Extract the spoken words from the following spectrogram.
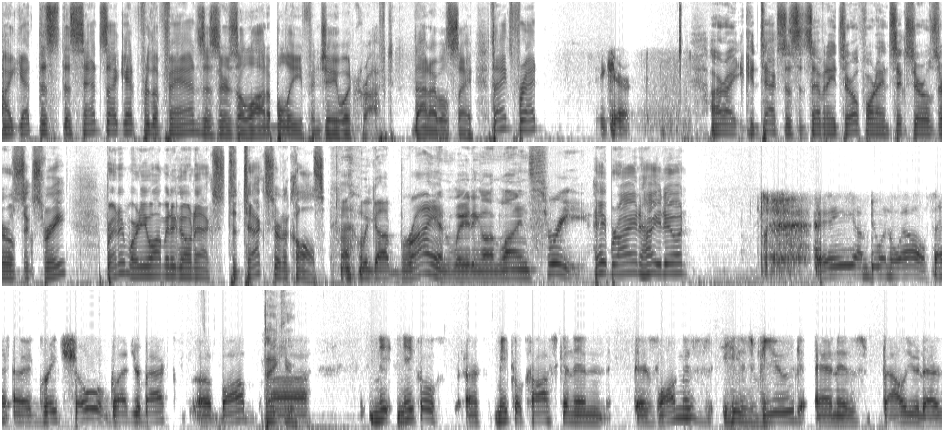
I get this. The sense I get for the fans is there's a lot of belief in Jay Woodcroft. That I will say. Thanks, Fred. Take care. All right, you can text us at 780-496-0063. Brendan, where do you want me to go next? To text or to calls? we got Brian waiting on line three. Hey, Brian, how you doing? Hey, I'm doing well. Thank, uh, great show. Glad you're back, uh, Bob. Thank you. Uh, Ni- Nico uh, Mikko Koskinen, as long as he's viewed and is valued as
